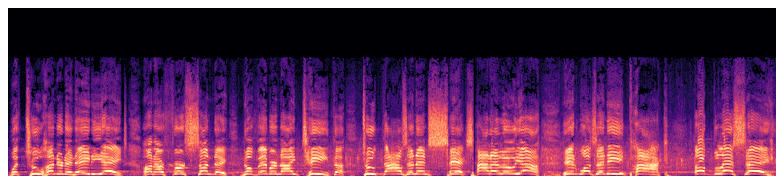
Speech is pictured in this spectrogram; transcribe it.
with 288 on our first Sunday. No November 19th, uh, 2006. Hallelujah. It was an epoch of blessing.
